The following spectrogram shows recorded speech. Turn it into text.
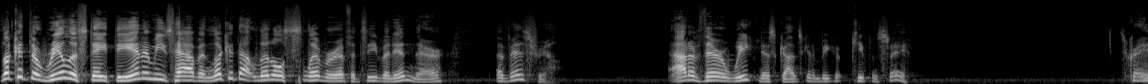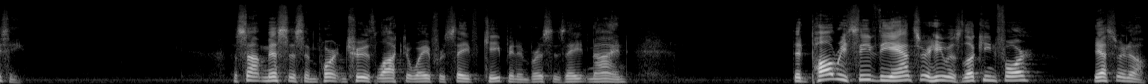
Look at the real estate the enemies have and look at that little sliver, if it's even in there, of Israel. Out of their weakness, God's going to be, keep them safe. It's crazy. Let's not miss this important truth locked away for safekeeping in verses 8 and 9. Did Paul receive the answer he was looking for? Yes or no?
